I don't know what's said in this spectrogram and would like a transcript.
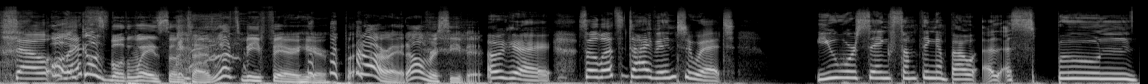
So, Well, it goes both ways sometimes. Let's be fair here. But all right, I'll receive it. Okay. So let's dive into it. You were saying something about a, a spoon.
